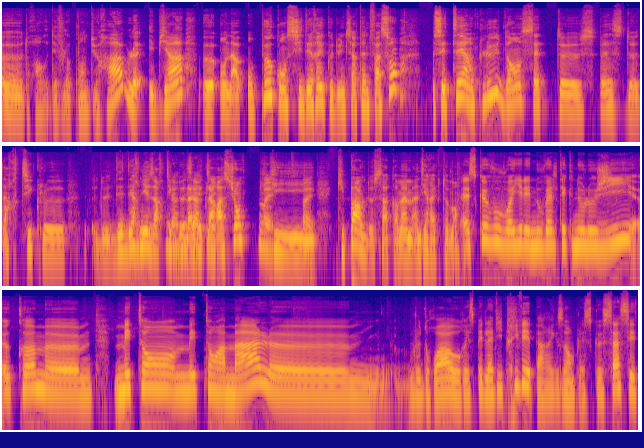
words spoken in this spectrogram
droit au développement durable, eh bien, on, a, on peut considérer que d'une certaine façon, c'était inclus dans cette espèce d'article, de, des derniers articles de la déclaration qui, qui parlent de ça quand même indirectement. Est-ce que vous voyez les nouvelles technologies euh, comme euh, mettant, mettant à mal euh, le droit au respect de la vie privée, par exemple? Est-ce que ça, c'est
